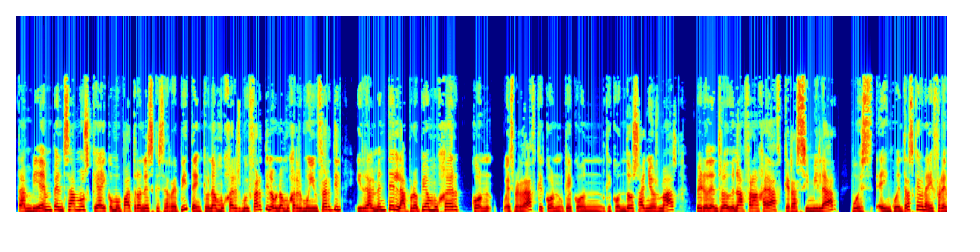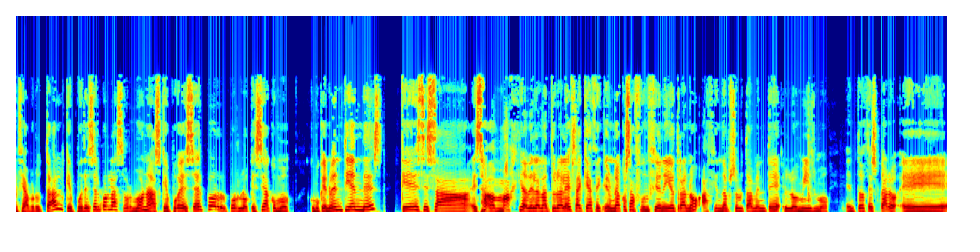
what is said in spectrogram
también pensamos que hay como patrones que se repiten, que una mujer es muy fértil o una mujer es muy infértil. Y realmente la propia mujer con, es verdad que con, que con, que con dos años más, pero dentro de una franja de edad que era similar, pues encuentras que hay una diferencia brutal, que puede ser por las hormonas, que puede ser por, por lo que sea, como, como que no entiendes qué es esa, esa magia de la naturaleza que hace que una cosa funcione y otra no, haciendo absolutamente lo mismo. Entonces, claro, eh,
